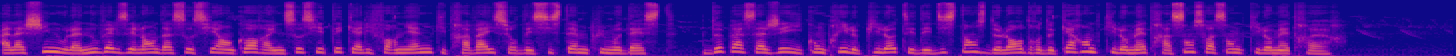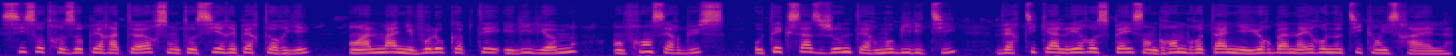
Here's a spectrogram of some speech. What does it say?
à la Chine ou la Nouvelle-Zélande associée encore à une société californienne qui travaille sur des systèmes plus modestes, deux passagers y compris le pilote et des distances de l'ordre de 40 km à 160 km/h. Six autres opérateurs sont aussi répertoriés, en Allemagne Volocopter et Lilium, en France Airbus, au Texas Jaune Terre Mobility, Vertical Aerospace en Grande-Bretagne et Urban Aeronautique en Israël.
